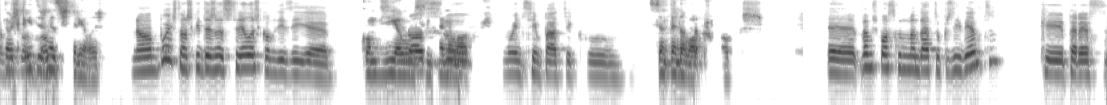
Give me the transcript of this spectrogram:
Estão escritas nas estrelas. Não, pois estão escritas nas estrelas, como dizia. Como dizia o Santana Lopes. Muito simpático. Santana, Santana Lopes. Lopes. Uh, vamos para o segundo mandato do presidente, que parece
